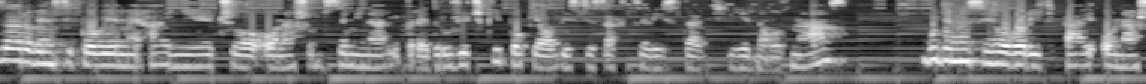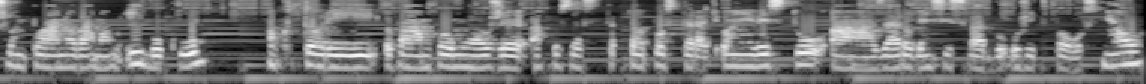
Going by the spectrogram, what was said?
Zároveň si povieme aj niečo o našom seminári pre družičky, pokiaľ by ste sa chceli stať jednou z nás. Budeme si hovoriť aj o našom plánovanom e-booku, ktorý vám pomôže, ako sa postarať o nevestu a zároveň si svadbu užiť spolu s ňou.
